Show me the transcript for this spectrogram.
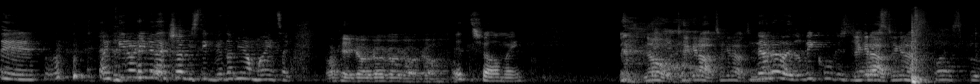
doesn't. My feet aren't even that chubby. Stick build up your mind. It's like. Okay, go, go, go, go, go. It's chubby. No, take it out, take it out. Take no, it out. no, it'll be cool because take it out, take it out. Oh, well.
